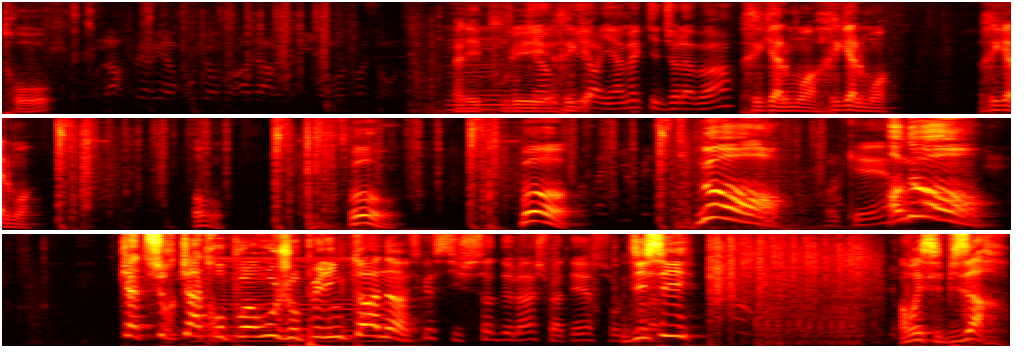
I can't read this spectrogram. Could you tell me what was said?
Trop haut. Allez, Hmm, poulet, donc Il y a un réga- brouillard, il y a un mec qui est déjà là-bas. Régale-moi, régale-moi. Régale-moi. Oh. Oh. Oh. Non Ok. Oh non 4 sur 4 au point rouge au Pellington Est-ce que si je saute de là, je peux atterrir sur le. D'ici En vrai, c'est bizarre.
